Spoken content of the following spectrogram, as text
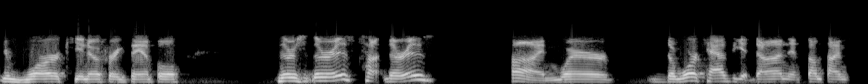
work. You know, for example, there's there is t- there is time where the work has to get done, and sometimes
